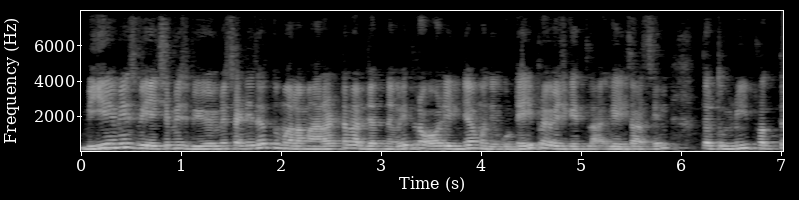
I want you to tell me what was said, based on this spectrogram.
बीएमएस बीएचएमएस बीओएमएससाठी जर तुम्हाला महाराष्ट्र राज्यात नव्हे तर ऑल इंडियामध्ये कुठेही प्रवेश घेतला घ्यायचा असेल तर तुम्ही फक्त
